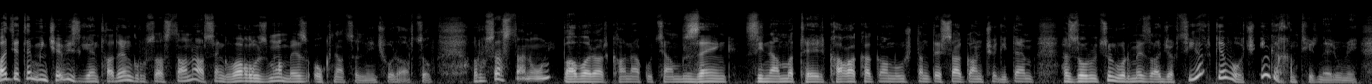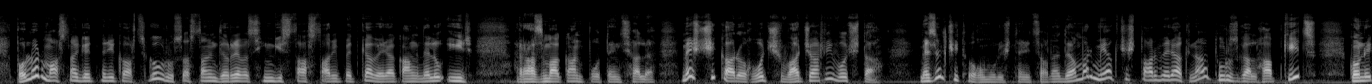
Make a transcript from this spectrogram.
բայց եթե մինչևից ենթադրենք Ռուսաստանը, ասենք վաղ ուզում է մեզ օգնացել ինչ որ արծով։ Ռուսաստանը ունի բավարար քանակությամբ զենք, զինամթեր, քաղաքական ուժ, տնտեսական, չգիտեմ, հզորություն, որ մեզ աջակցի։ Իհարկե ոչ, ինքը խնդիրներ ունի։ Բոլոր մասնագետների կարծիքով Ռուսաստանը դեռևս 5-ից 10 տարի պետքա վերականգնելու իր ռազմական պոտենցիալը։ Մեզ չի կարող ոչ վաճ վաճառի ոչ տա։ Մեզ էլ չի թողում ուրիշներից առնել։ Դրա համար միակ ճիշտ տարբերակն է դուրս գալ հապկից, գոնե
